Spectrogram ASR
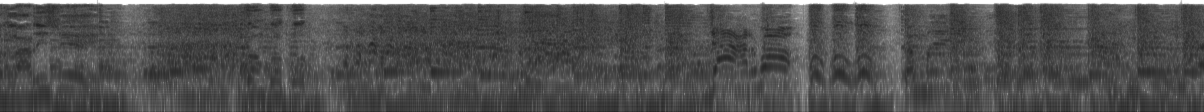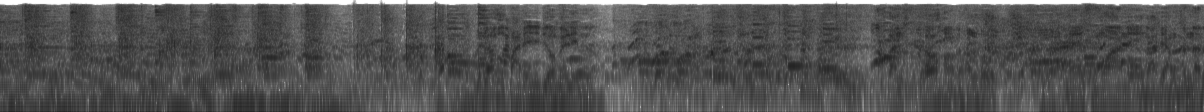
Berlari sih. Gong gong gong. Jarwo. Kema Udah Oh, pada ini diomelin. Bukan, oh, lu. Nih semua nih, nggak ada yang bener.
